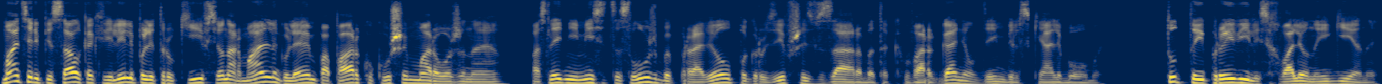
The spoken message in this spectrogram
Матери писал, как велели политруки, все нормально, гуляем по парку, кушаем мороженое. Последние месяцы службы провел, погрузившись в заработок, варганил дембельские альбомы. Тут-то и проявились хваленые гены.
